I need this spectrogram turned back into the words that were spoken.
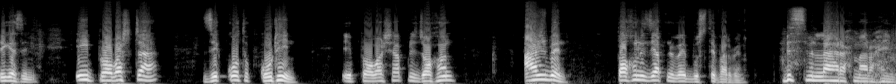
ঠিক আছে এই প্রবাসটা যে কত কঠিন, এই প্রবাসে আপনি যখন আসবেন, তখনই যে আপনি ভাই বুঝতে পারবেন। বিসমিল্লাহ রহমান রহিম।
